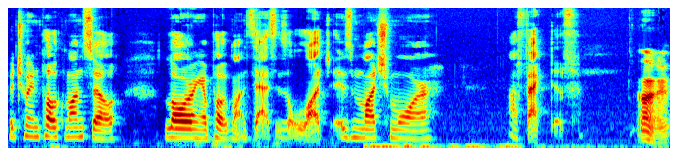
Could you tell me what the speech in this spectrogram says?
between pokemon so lowering a pokemon stats is a lot is much more effective All right.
